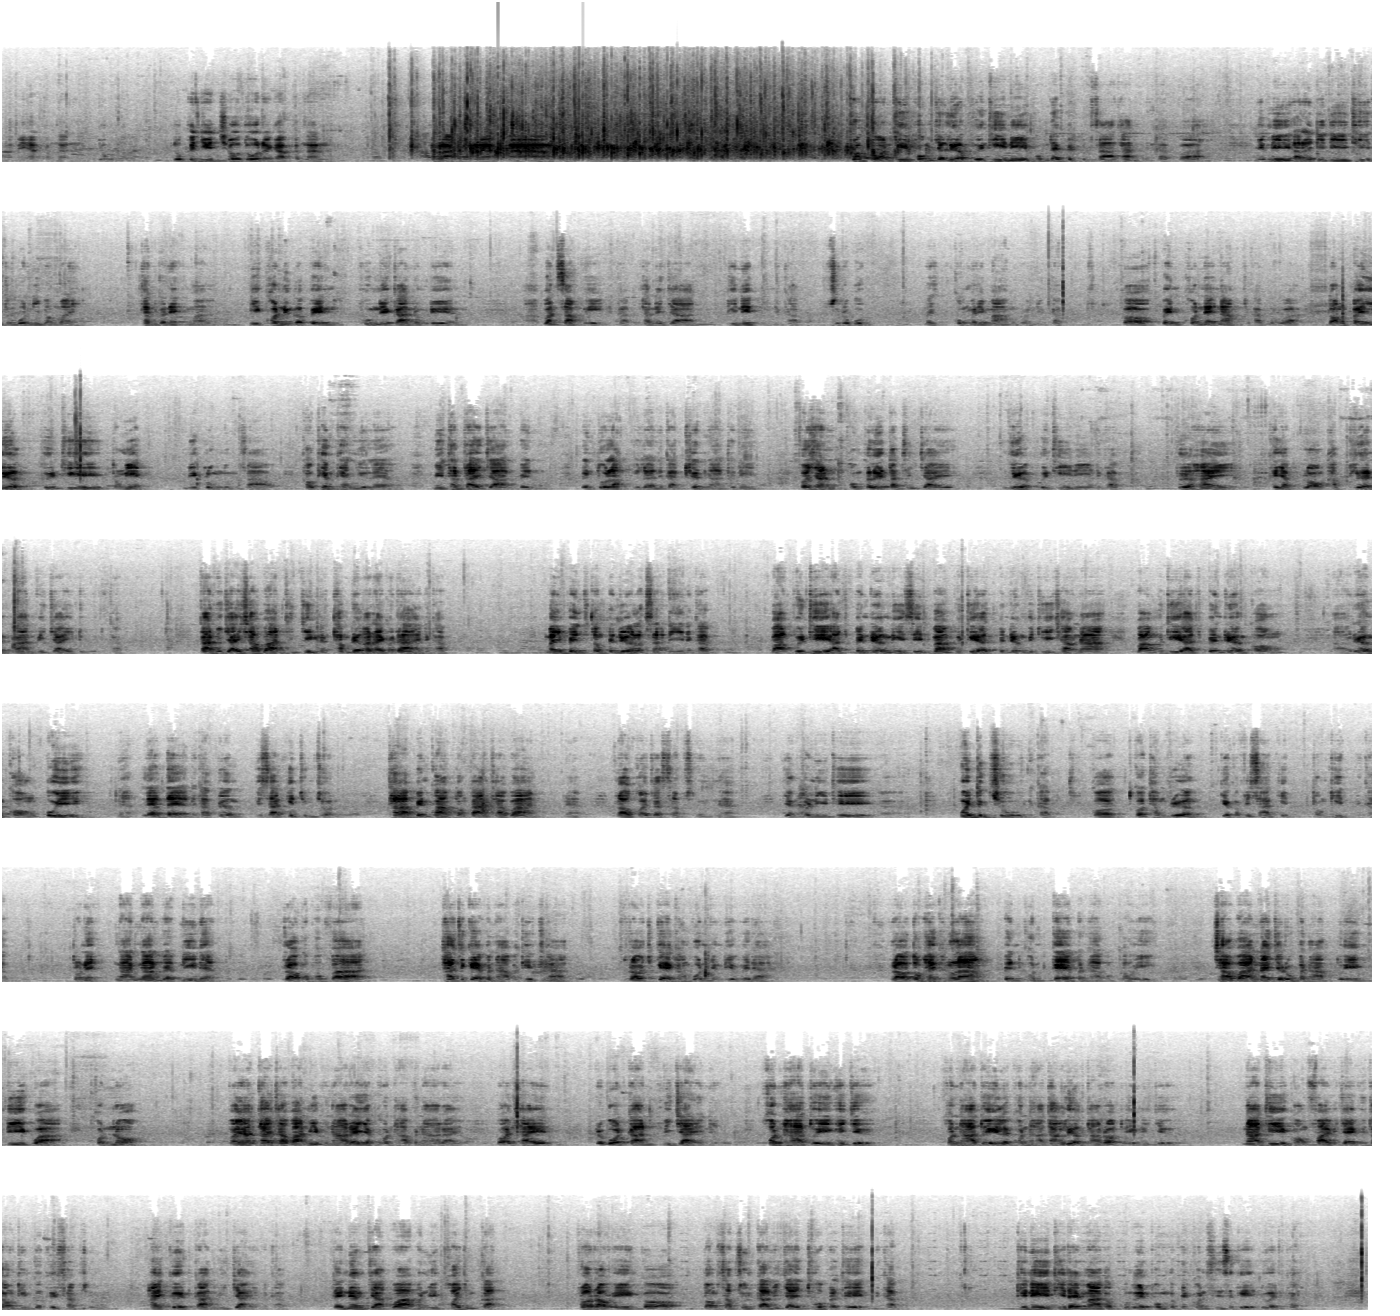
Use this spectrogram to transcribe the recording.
มาไหมฮะกำนันยกลุกขึ้นยืนโชว์ตัวหน่อยครับกำนันข้างหลังนะฮะอ่าเพราะก่อนที่ผมจะเลือกพื้นที่นี้ ผมได้ไปปรึกษาท่านนะครับว่ามีอะไรดีๆ ที่ตำบลนี้บ้างไหมท่านก็แนะมา อีกคนหนึ่งก็เป็นผู้อำนวยการโรงเรียนอ่าบ้านสัมเองนะครับท่านอาจารย์พินิษนะครับ สุรบุตรไม่คงไม่ได้มาเมื่อวันนี้ครับ ก็เป็นคนแนะนำนะครับบอกว่าต้องไปเลือกพื้นที่ตรงนี้ มีกลุ่มหนุ่มสาวเขาเข้มแข็งอยู่แล้ว มีท่านพระอาจารย์เป็นเป็นตัวหลักอยู่แล้วในการเคลื่อนงานที่นี่ เพราะฉะนั้นผมก็เลยตัดสินใจเลือกพื้นที่นี้นะครับ เพื่อให้ขยับลองขับเคลื่อนงานวิจัยดูนะครับ การวิจัยชาวบ้านจริงๆนะทำเรื่องอะไรก็ได้นะครับ ไม่เป็นต้องเป็นเรื่องลักษณะนี้นะครับ บางพื้นที่อาจจะเป็นเรื่องหนี้สินบางพื้นที่อาจจะเป็นเรื่องวิถีชาวนา บางพื้นที่อาจจะเป็นเรื่องของอเรื่องของปุ๋ยนะแล้วแต่นะครับเรื่องวิสาหกิจชุมชน ถ้าเป็นความต้องการชาวบ้านนะเราก็จะสนับสนุนนะอย่างกรณีที่ห้วยตึกชูนะครับก็ก็ทำเรื่องเกี่ยวกับวิสาหกิจท้องถิ่นนะครับ ตรงนี้งานงานแบบนี้เนี่ยเราก็พบว่าถ้าจะแก้ปัญหาประเทศชาติ เราจะแก้ข้างบนอย่างเดียวไม่ได้ เราต้องให้ข้างล่างเป็นคนแก้ปัญหาของเขาเอง ชาวบ้านน่าจะรู้ปัญหาของตัวเองดีกว่าคนนอก เพราะฉะนั้นถ้าชาวบ้านมีปัญหาอะไรอยากค้นหาปัญหาอะไร ก็ใช้ กระบวนการวิจัยเนี่ยค้นหาตัวเองให้เจอ ค้นหาตัวเองและค้นหาทางเลือกทางรอดตัวเองให้เจอ หน้าที่ของฝ่ายวิจัยพื้นท้องถิ่นก็คือสนับสนุนให้เกิดการวิจัยนะครับ แต่เนื่องจากว่ามันมีข้อจำกัด เพราะเราเองก็ต้องสนับสนุนการวิจัยทั่วประเทศนะครับ ที่นี่ที่ได้มาก็บังเอิญผมก็เป็นคนศรีสะเกดด้วยนะครับ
